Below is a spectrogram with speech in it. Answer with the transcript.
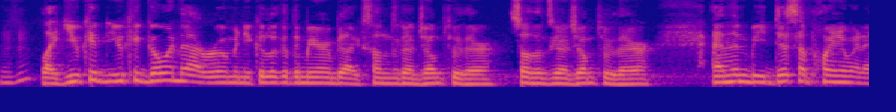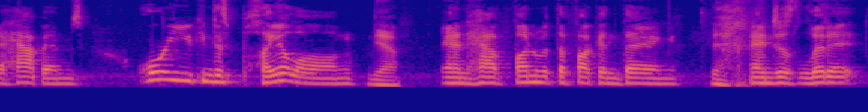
Mm-hmm. Like you could you could go into that room and you could look at the mirror and be like, something's going to jump through there, something's going to jump through there, and then be disappointed when it happens. Or you can just play along yeah. and have fun with the fucking thing, and just let it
